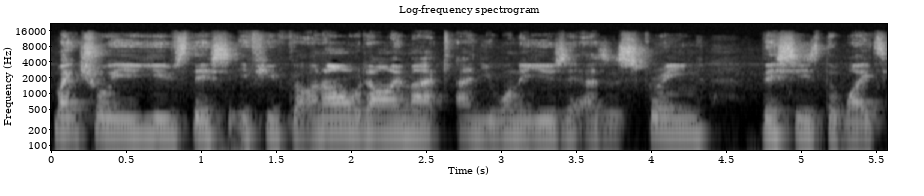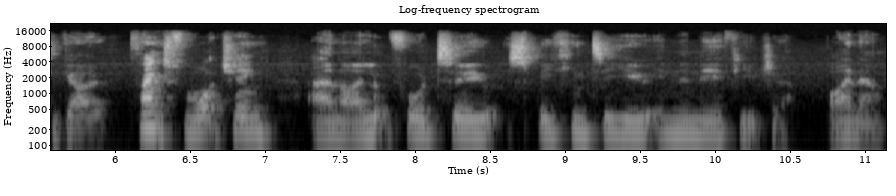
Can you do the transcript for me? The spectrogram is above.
Make sure you use this if you've got an old iMac and you want to use it as a screen. This is the way to go. Thanks for watching and I look forward to speaking to you in the near future. Bye now.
